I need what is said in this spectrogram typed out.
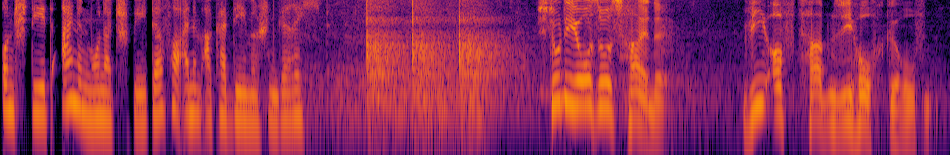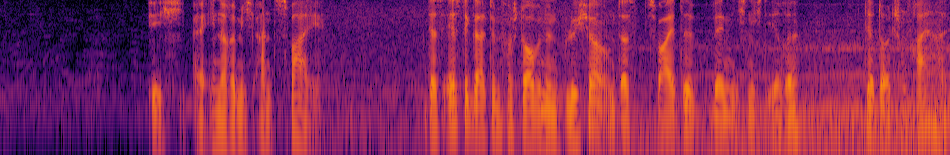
und steht einen Monat später vor einem akademischen Gericht. Studiosus Heine, wie oft haben Sie hochgerufen? Ich erinnere mich an zwei. Das erste galt dem verstorbenen Blücher und das zweite, wenn ich nicht irre, der deutschen Freiheit.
